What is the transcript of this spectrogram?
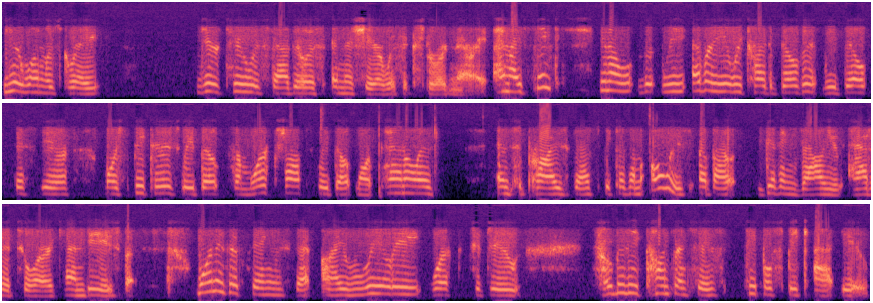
year one was great. Year two was fabulous, and this year was extraordinary. And I think, you know, we every year we try to build it. We built this year more speakers. We built some workshops. We built more panelists and surprise guests because I'm always about giving value added to our attendees. But one of the things that I really work to do so many conferences, people speak at you.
